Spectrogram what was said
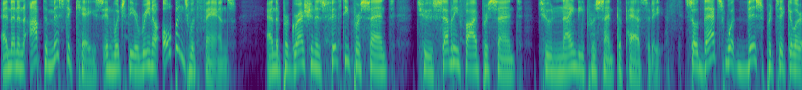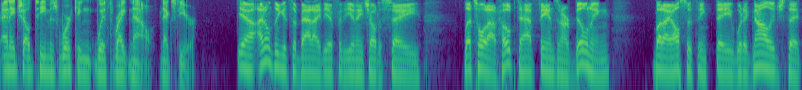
And then an optimistic case in which the arena opens with fans and the progression is 50% to 75% to 90% capacity. So that's what this particular NHL team is working with right now next year. Yeah, I don't think it's a bad idea for the NHL to say, let's hold out hope to have fans in our building. But I also think they would acknowledge that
